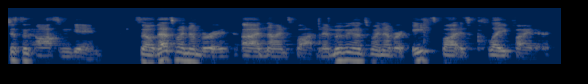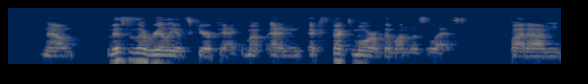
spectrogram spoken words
just an awesome game. So that's my number uh, nine spot. Now moving on to my number eight spot is ClayFighter. Now this is a really obscure pick, and expect more of them on this list. But um,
